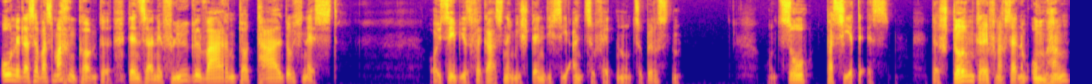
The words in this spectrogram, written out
ohne dass er was machen konnte, denn seine Flügel waren total durchnässt. Eusebius vergaß nämlich ständig, sie einzufetten und zu bürsten. Und so passierte es. Der Sturm griff nach seinem Umhang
